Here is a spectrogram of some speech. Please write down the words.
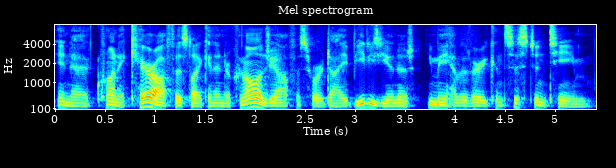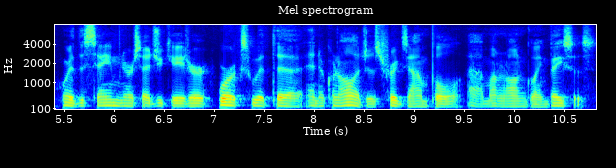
in a chronic care office like an endocrinology office or a diabetes unit, you may have a very consistent team where the same nurse educator works with the endocrinologist, for example, um, on an ongoing basis.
